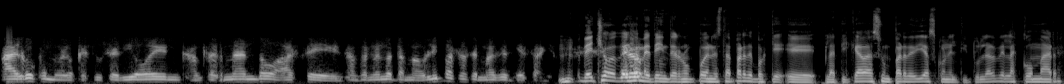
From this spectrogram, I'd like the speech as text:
algo como lo que sucedió en San Fernando hace en San Fernando Tamaulipas hace más de 10 años. De hecho, déjame te interrumpo en esta parte porque eh, platicaba hace un par de días con el titular de la Comar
